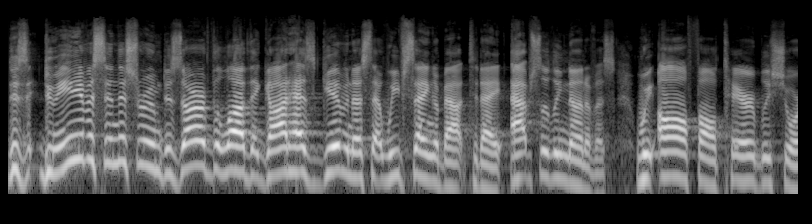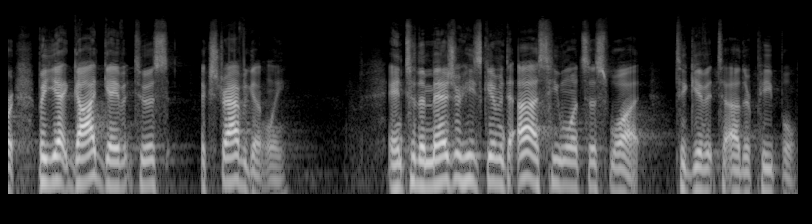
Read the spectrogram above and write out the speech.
Does, do any of us in this room deserve the love that God has given us that we've sang about today? Absolutely none of us. We all fall terribly short, but yet God gave it to us extravagantly. And to the measure He's given to us, He wants us what? To give it to other people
